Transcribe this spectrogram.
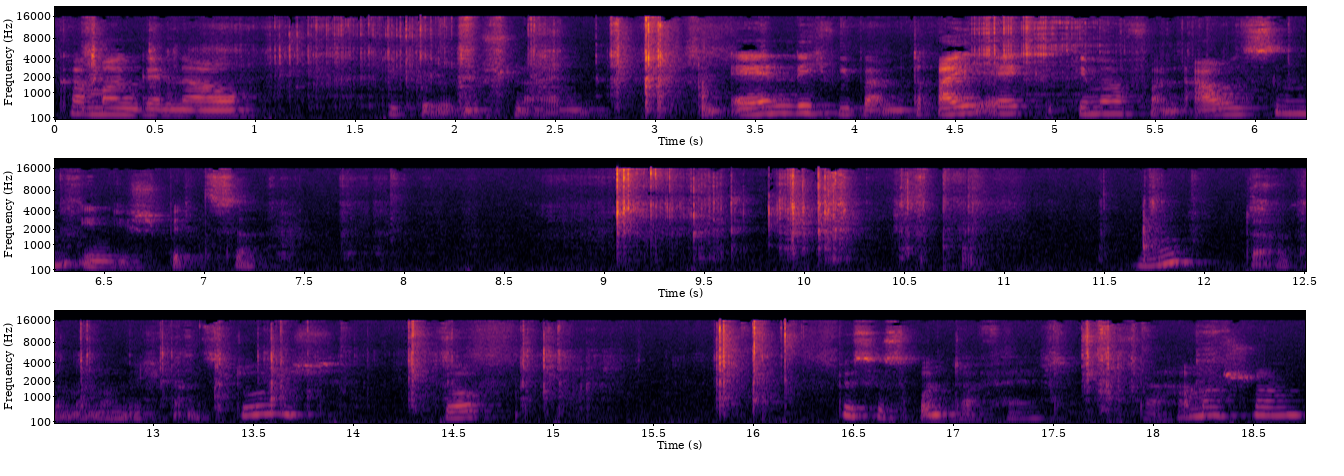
kann man genau die Bögen schneiden. Ähnlich wie beim Dreieck, immer von außen in die Spitze. Hm, da sind wir noch nicht ganz durch. So, bis es runterfällt. Da haben wir schon.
